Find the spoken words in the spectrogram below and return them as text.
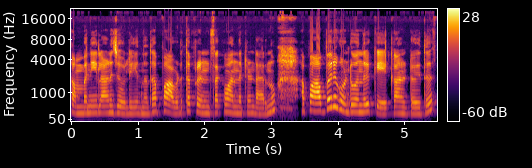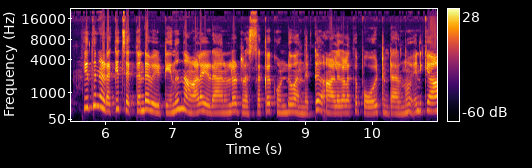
കമ്പനിയിലാണ് ജോലി ചെയ്യുന്നത്. അപ്പോൾ അവിടുത്തെ ഫ്രണ്ട്സൊക്കെ വന്നിട്ടുണ്ടായിരുന്നു. അപ്പോൾ അവർ കൊണ്ടുവന്നൊരു കേക്കാണ് കേട്ടോ ഇത്. ഇതിനിടയ്ക്ക് ചെക്കന്റെ വീട്ടിൽ നിന്ന് നാളെ ഇടാനുള്ള ഡ്രസ്സൊക്കെ കൊണ്ടുവന്നിട്ട് ആളുകളൊക്കെ പോയിട്ടുണ്ടായിരുന്നു. എനിക്ക് ആ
